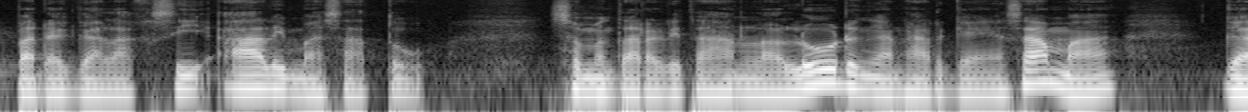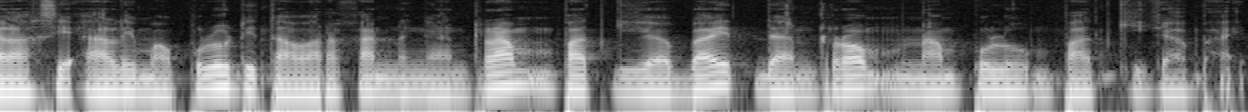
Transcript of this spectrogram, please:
pada Galaxy A51. Sementara di tahun lalu dengan harga yang sama, Galaxy A50 ditawarkan dengan RAM 4GB dan ROM 64GB.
